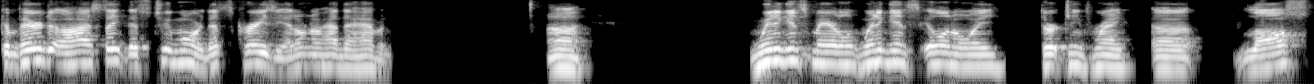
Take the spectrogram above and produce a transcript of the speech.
Compared to Ohio State, that's two more. That's crazy. I don't know how that happened. Uh, win against Maryland, win against Illinois, 13th ranked, uh, lost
